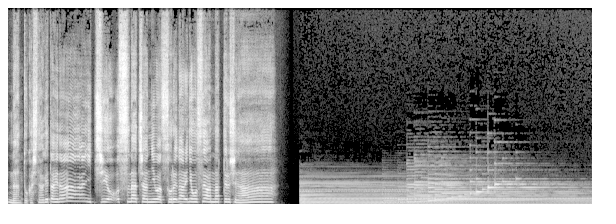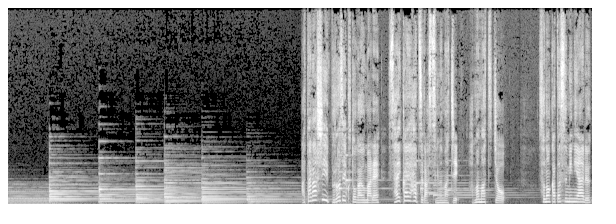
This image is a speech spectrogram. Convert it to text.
なんとかしてあげたいな一応すなちゃんにはそれなりにお世話になってるしな新しいプロジェクトが生まれ、再開発が進む町、浜松町。その片隅にある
